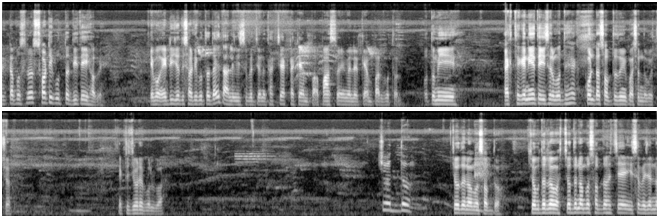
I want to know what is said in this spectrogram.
একটা প্রশ্নের সঠিক উত্তর দিতেই হবে এবং এটি যদি সঠিক উত্তর দেয়, তাহলে ইসুফের জন্য থাকছে একটা ক্যাম্পা, পাঁচশো এম এর ক্যাম্পার বোতল। তো তুমি এক থেকে নিয়ে তেইশের মধ্যে কোনটা শব্দ তুমি পছন্দ করছ? একটু জোরে বলবা। চোদ্দ। চৌদ্দ নম্বর শব্দ। চৌদ্দ নম্বর চৌদ্দ নম্বর শব্দ হচ্ছে ইসবের জন্য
